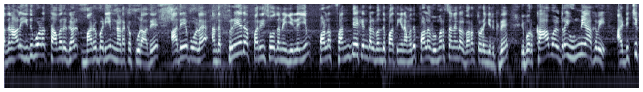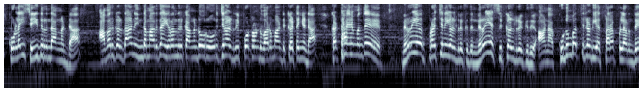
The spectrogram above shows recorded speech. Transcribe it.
அதனால இது போல தவறுகள் மறுபடியும் நடக்கக்கூடாது. அதே போல அந்த பிரேத பரிசோதனையிலையும் பல சந்தேகங்கள் வந்து பார்த்தீங்கன்னா வந்து பல விமர்சனங்கள் வர தொடங்கி இருக்குது இப்போ ஒரு காவல்துறை உண்மையாகவே அடிச்சு கொலை செய்திருந்தாங்கண்டா அவர்கள் தான் இந்த மாதிரி தான் இறந்திருக்காங்கன்ற ஒரு ஒரிஜினல் ரிப்போர்ட் ஒன்று வருமான்னு கேட்டீங்கடா கட்டாயம் வந்து நிறைய பிரச்சனைகள் இருக்குது நிறைய சிக்கல் இருக்குது. ஆனால் குடும்பத்தினுடைய தரப்பிலிருந்து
